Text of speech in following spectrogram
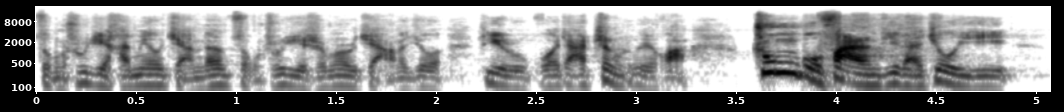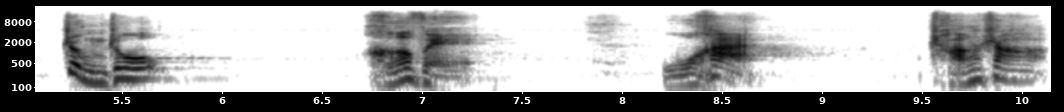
总书记还没有讲，等总书记什么时候讲了，就列入国家政治规划。中部发展地带就以郑州、合肥、武汉、长沙。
